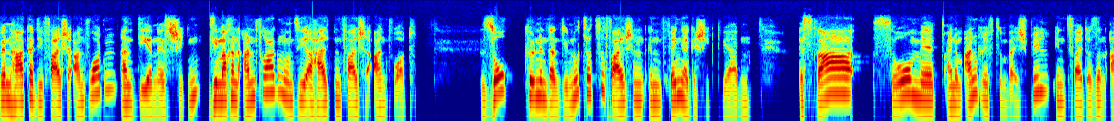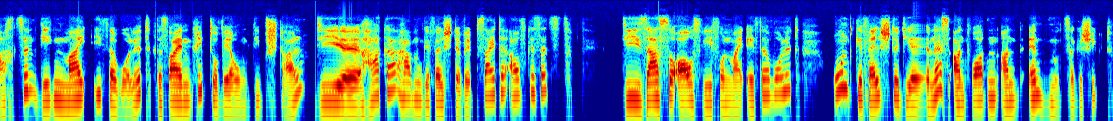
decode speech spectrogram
Wenn Hacker die falsche Antworten an DNS schicken, sie machen Anfragen und sie erhalten falsche Antwort. So können dann die Nutzer zu falschen Empfänger geschickt werden. Es war so mit einem Angriff zum Beispiel in 2018 gegen MyEtherWallet. Das war ein Kryptowährung Diebstahl. Die äh, Hacker haben gefälschte Webseite aufgesetzt. Die sah so aus wie von MyEtherWallet und gefälschte DNS-Antworten an Endnutzer geschickt,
